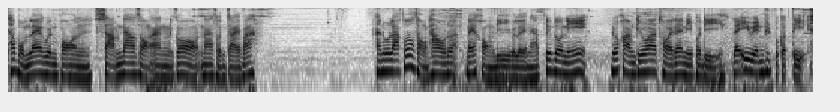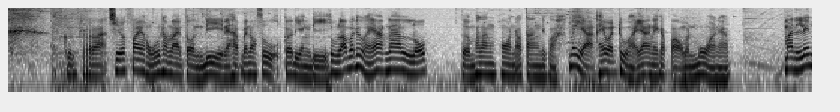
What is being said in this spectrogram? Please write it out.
ถ้าผมแลกเป็นพร 3 ดาว 2 อันก็น่าสนใจปะอนุรักษ์เรื่องสองเท่าด้วยได้ของดีไปเลยนะครับ ซึ่งตัวนี้ด้วยความที่ว่าทอยได้นี้พอดี และอีเวนต์ผิดปกติคุณพระเชื้อไฟของผู้ทำลายตนดีนะครับ ไม่ต้องสู้ก็ยังดีกลุ่มรับวัตถุหายากด้านลบเสริมพลังพรเอาตังค์ดีกว่า ไม่อยากให้วัตถุหายากในกระเป๋ามันมั่วนะครับ มันเล่น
